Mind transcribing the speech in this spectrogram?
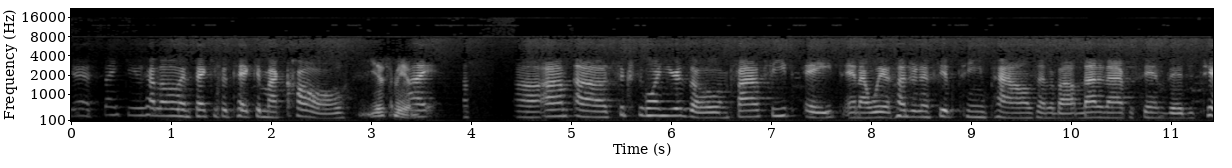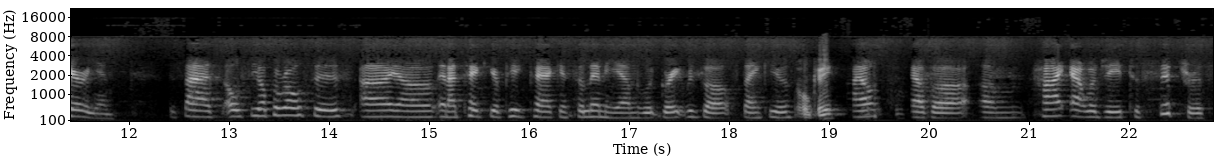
Yes, thank you. Hello, and thank you for taking my call. Yes, ma'am. I, uh, I'm uh, 61 years old. I'm 5 feet 8, and I weigh 115 pounds and about 99% vegetarian. Besides osteoporosis, I uh, and I take your pig pack and selenium with great results. Thank you. Okay. I also have a um, high allergy to citrus,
